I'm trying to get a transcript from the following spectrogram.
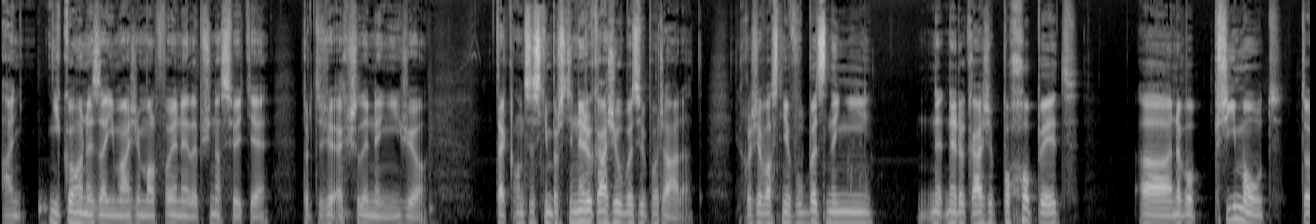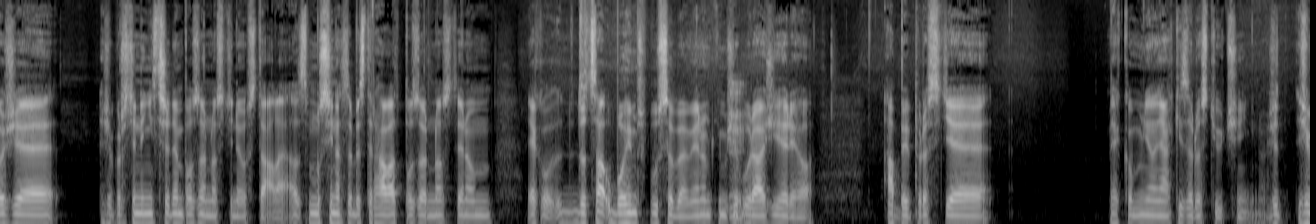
a nikoho nezajímá, že Malfoy je nejlepší na světě, protože actually není, že jo tak on se s tím prostě nedokáže vůbec vypořádat. Jakože vlastně vůbec není, ne, nedokáže pochopit uh, nebo přijmout to, že, že prostě není středem pozornosti neustále a musí na sebe strhávat pozornost jenom jako docela ubohým způsobem, jenom tím, že hmm. uráží Harryho, aby prostě jako měl nějaký zadosti učení. No. Že, že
